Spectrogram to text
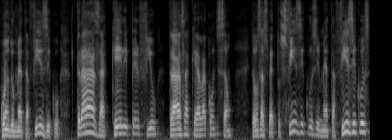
quando o metafísico traz aquele perfil, traz aquela condição. Então, os aspectos físicos e metafísicos,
